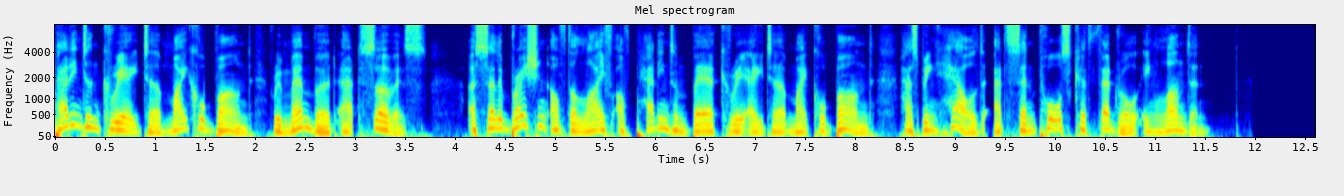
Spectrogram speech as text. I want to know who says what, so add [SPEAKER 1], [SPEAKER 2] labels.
[SPEAKER 1] Paddington creator Michael Bond remembered at service. A celebration of the life of Paddington Bear creator Michael Bond has been held at St. Paul's Cathedral in London.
